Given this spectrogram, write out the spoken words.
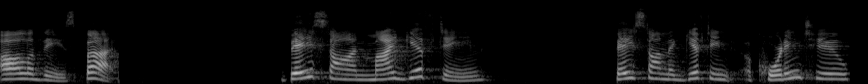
all of these. But based on my gifting, based on the gifting according to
